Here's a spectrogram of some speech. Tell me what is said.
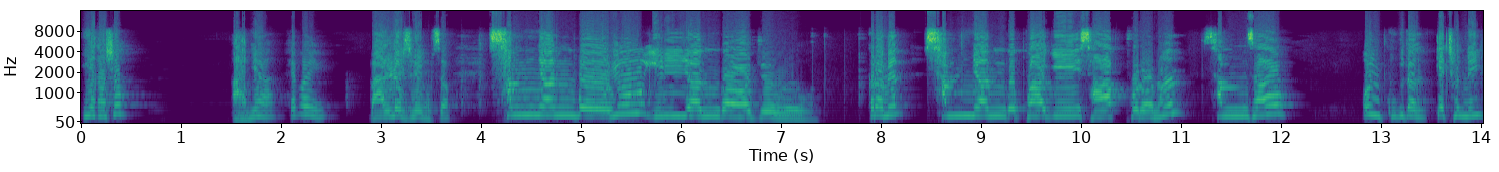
이해가셔? 아니야. 해봐요. 말로 소용없어. 3년 보유, 1년 거주. 그러면 3년 곱하기 4%는 3, 4, 어이, 구구단 깨쳤네?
